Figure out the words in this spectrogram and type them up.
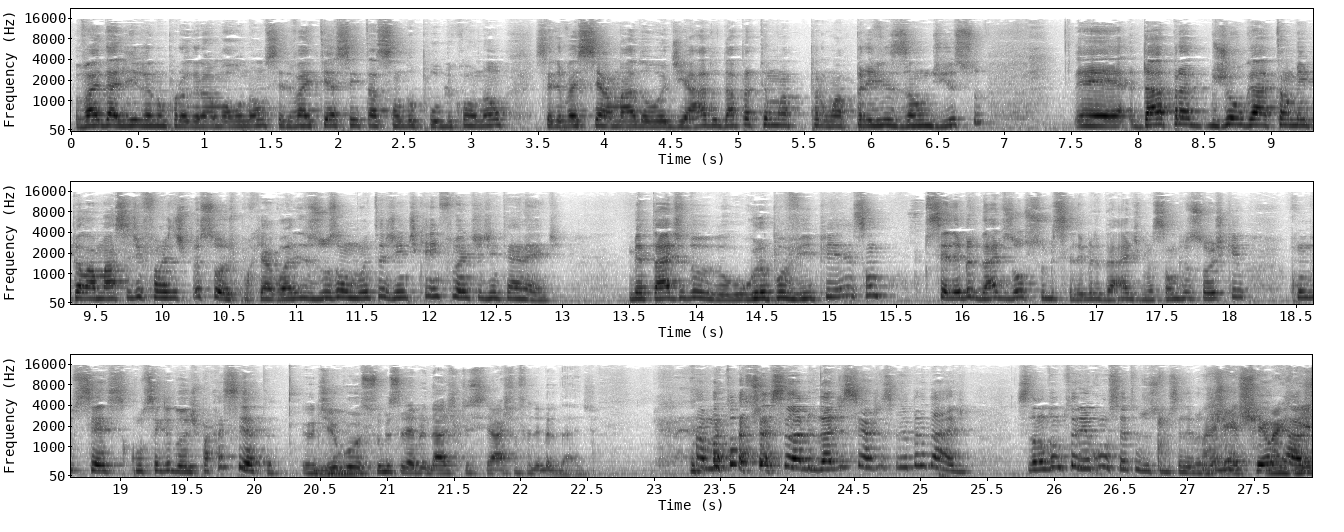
vai dar liga num programa ou não, se ele vai ter aceitação do público ou não, se ele vai ser amado ou odiado. Dá pra ter uma, uma previsão disso. É, dá pra julgar também pela massa de fãs das pessoas, porque agora eles usam muita gente que é influente de internet. Metade do, do grupo VIP são celebridades ou subcelebridades, mas são pessoas que com, com seguidores pra caceta. Eu digo subcelebridades que se acham celebridade. Ah, mas toda celebridade se acha celebridade. Senão não teria conceito de subcelebridade. Mas- Gente, eu, me mas acho,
